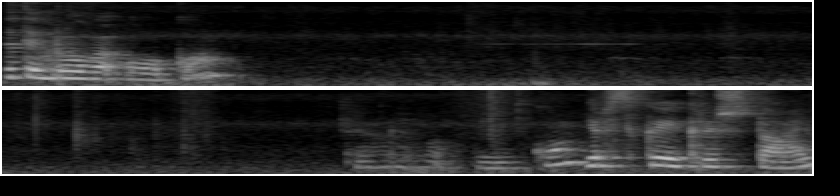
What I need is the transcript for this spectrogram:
Це тигрове око. Тигрове око. Гірський кришталь.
